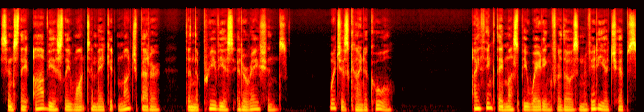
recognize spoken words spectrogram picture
since they obviously want to make it much better than the previous iterations which is kinda cool. I think they must be waiting for those NVIDIA chips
